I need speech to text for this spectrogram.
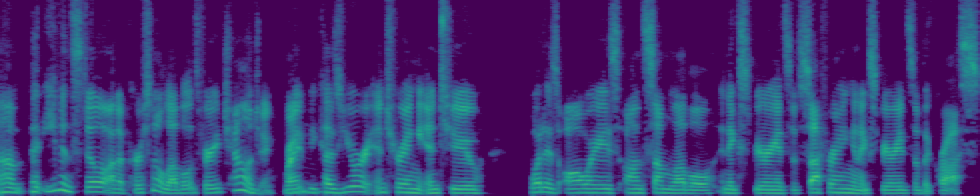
Um, but even still, on a personal level, it's very challenging, right? Mm-hmm. Because you're entering into what is always, on some level, an experience of suffering, an experience of the cross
